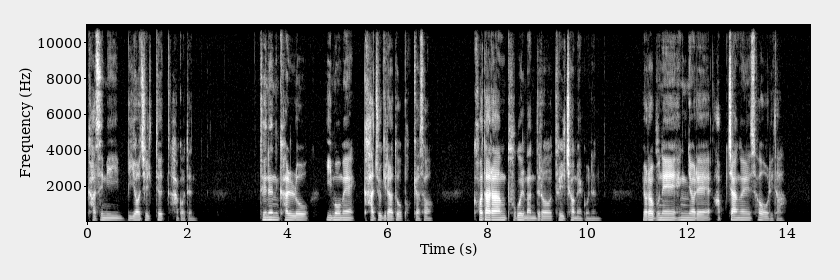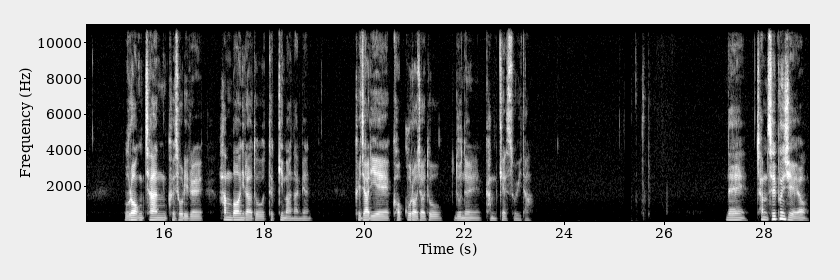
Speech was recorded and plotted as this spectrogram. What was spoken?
가슴이 미어질 듯 하거든. 드는 칼로 이 몸에 가죽이라도 벗겨서 커다란 북을 만들어 들쳐매고는 여러분의 행렬에 앞장을 서오리다. 우렁찬 그 소리를 한 번이라도 듣기만 하면 그 자리에 거꾸러져도 눈을 감겠소이다. 네, 참 슬픈 시예요.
